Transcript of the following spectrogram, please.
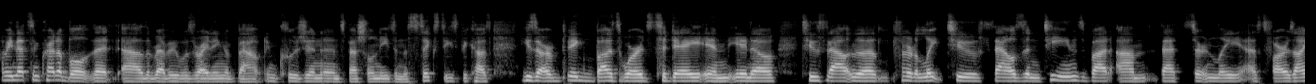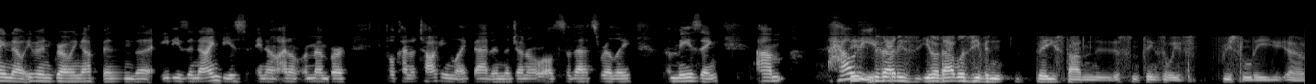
I mean, that's incredible that uh, the Rebbe was writing about inclusion and special needs in the 60s because these are big buzzwords today in, you know, 2000, the sort of late 2000 teens. But um, that's certainly, as far as I know, even growing up in the 80s and 90s, you know, I don't remember people kind of talking like that in the general world. So that's really amazing. Um, how do you? That is, you know, that was even based on some things that we've recently uh,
